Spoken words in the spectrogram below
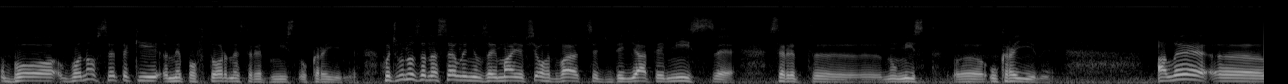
бо воно все-таки неповторне серед міст України. Хоч воно за населенням займає всього 29 місце серед е, ну, міст е, України. Але е,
